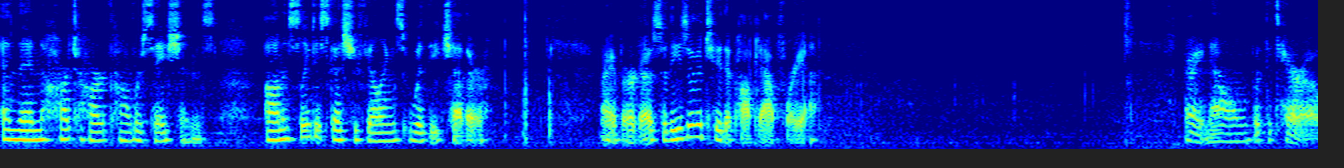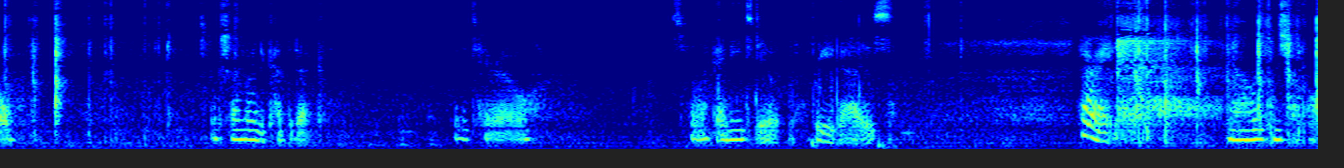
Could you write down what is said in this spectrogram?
And then heart to heart conversations. Honestly discuss your feelings with each other. All right, Virgo. So these are the two that popped out for you. All right, now with the tarot. Actually, I'm going to cut the deck for the tarot. I just feel like I need to do it for you guys. Alright, now we can shuffle.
